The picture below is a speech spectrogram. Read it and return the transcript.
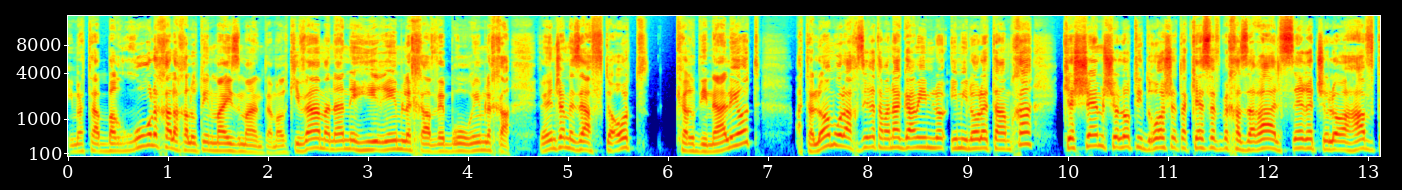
אם אתה ברור לך לחלוטין מה הזמנת, מרכיבי המנה נהירים לך וברורים לך, ואין שם איזה הפתעות קרדינליות, אתה לא אמור להחזיר את המנה גם אם, לא, אם היא לא לטעמך, כשם שלא תדרוש את הכסף בחזרה על סרט שלא אהבת,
